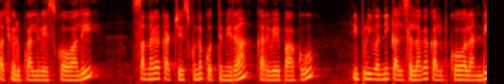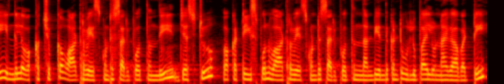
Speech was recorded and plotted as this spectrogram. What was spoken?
పచ్చిమిరపకాయలు వేసుకోవాలి. సన్నగా కట్ చేసుకున్న కొత్తిమీర కరివేపాకు ఇప్పుడు ఇవన్నీ కలిసేలాగా కలుపుకోవాలండి. ఇందులో ఒక చుక్క వాటర్ వేసుకుంటే సరిపోతుంది. జస్ట్ ఒక టీ స్పూన్ వాటర్ వేసుకుంటే సరిపోతుందండి. ఎందుకంటే ఉల్లిపాయలు ఉన్నాయి కాబట్టి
